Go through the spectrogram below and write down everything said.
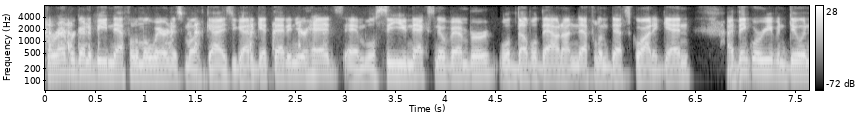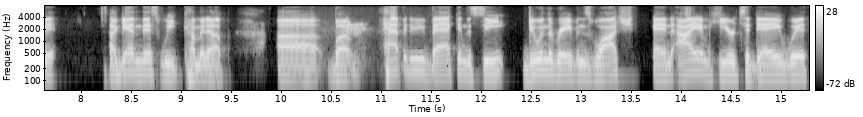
forever going to be Nephilim Awareness Month, guys. You got to get that in your heads, and we'll see you next November. We'll double down on Nephilim Death Squad again. I think we're even doing it again this week coming up. Uh, but happy to be back in the seat doing the Ravens watch. And I am here today with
